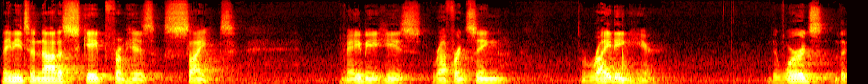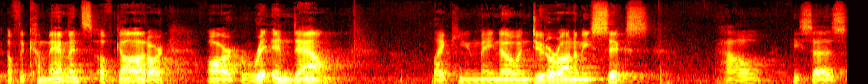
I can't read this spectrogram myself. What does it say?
they need to not escape from his sight. Maybe he's referencing writing here. The words of the commandments of God are, are written down. Like you may know in Deuteronomy 6, how he says,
